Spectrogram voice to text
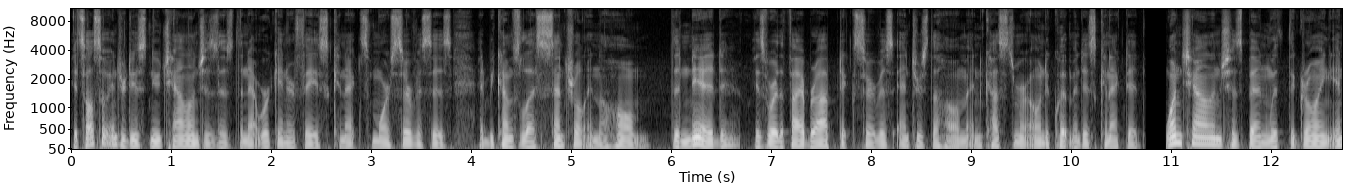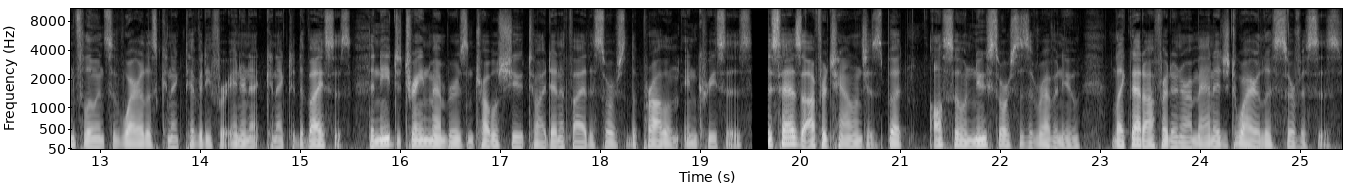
it's also introduced new challenges as the network interface connects more services and becomes less central in the home. The NID is where the fiber optic service enters the home and customer owned equipment is connected. One challenge has been with the growing influence of wireless connectivity for internet connected devices. The need to train members and troubleshoot to identify the source of the problem increases. This has offered challenges, but also new sources of revenue, like that offered in our managed wireless services.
